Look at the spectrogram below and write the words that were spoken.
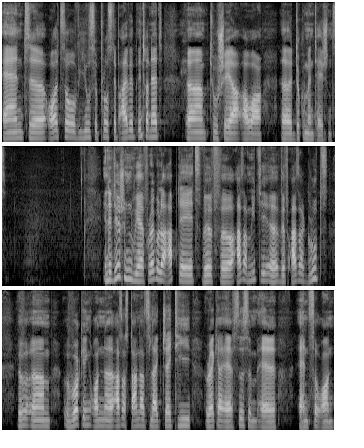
And uh, also we use the ProStep ivip intranet um, to share our uh, documentations. In addition, we have regular updates with uh, other uh, with other groups with, um, working on uh, other standards like JT, ReqIF, SysML, and so on,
